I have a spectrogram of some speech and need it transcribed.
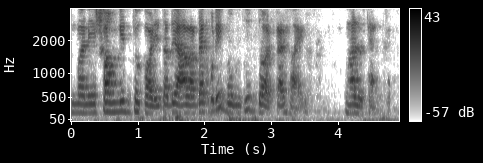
মানে সমৃদ্ধ করে। তাদের আলাদা করে বন্ধুর দরকার হয় না। ভালো থাকবে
